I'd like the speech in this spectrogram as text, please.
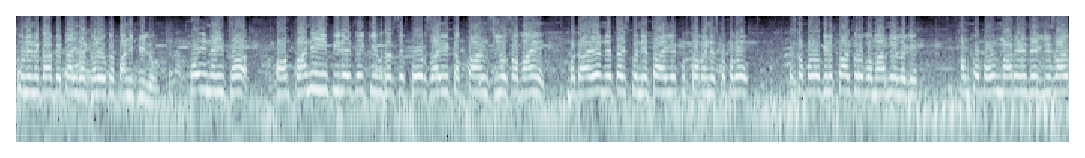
तो उन्होंने कहा, बेटा, इधर खड़े होकर पानी पी लो। कोई नहीं था। और हम पानी ही पी रहे थे कि उधर से फोर्स आई कप्तान सीओ सब आए बगाए नेता इसको नेता है ये कुर्ता पहने इसको पकड़ो इसको पकड़ो गिरफ़्तार करो वो मारने लगे। हमको बहुत मारे हैं देख लीजिए साहब।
